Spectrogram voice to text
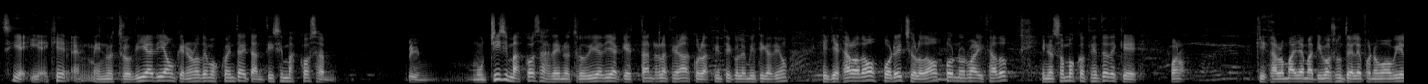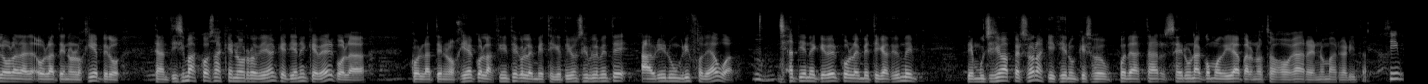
Sí, y es que en nuestro día a día, aunque no nos demos cuenta, hay tantísimas cosas muchísimas cosas de nuestro día a día que están relacionadas con la ciencia y con la investigación, que quizá lo damos por hecho, lo damos por normalizado y no somos conscientes de que, bueno, quizá lo más llamativo es un teléfono móvil o la, o la tecnología, pero tantísimas cosas que nos rodean que tienen que ver con la, con la tecnología, con la ciencia, con la investigación, simplemente abrir un grifo de agua. Uh -huh. Ya tiene que ver con la investigación de, de, muchísimas personas que hicieron que eso pueda estar, ser una comodidad para nuestros hogares, ¿no, Margarita? Sí,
